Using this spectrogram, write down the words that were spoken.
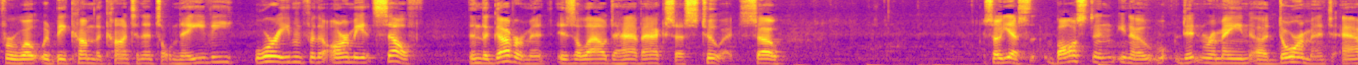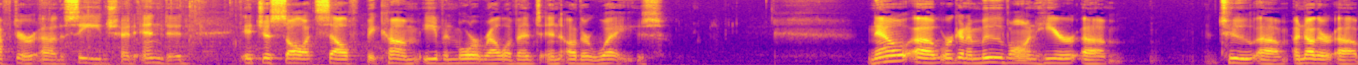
for what would become the Continental Navy or even for the Army itself, then the government is allowed to have access to it. So, so yes, Boston, you know, didn't remain uh, dormant after uh, the siege had ended. It just saw itself become even more relevant in other ways. Now uh, we're going to move on here um, to um, another uh,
